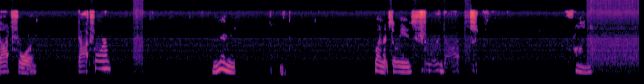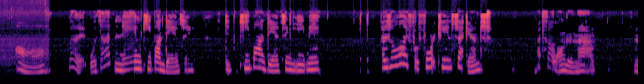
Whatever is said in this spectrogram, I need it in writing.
Dot four. Dot four? Hmm. Wait a minute, so it's four dots. Fun. Aw. Wait, was that name Keep on Dancing? to keep on dancing, eat me. I was alive for 14 seconds. That's not longer than that. Hmm.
